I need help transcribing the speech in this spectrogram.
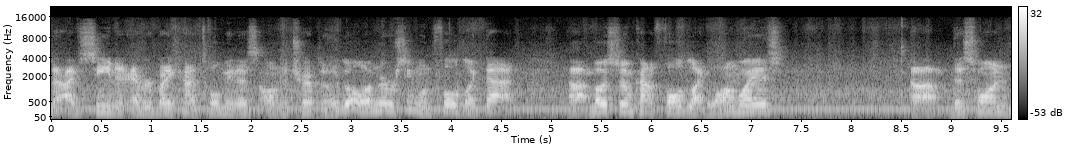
that I've seen, and everybody kind of told me this on the trip, they're like, oh, I've never seen one fold like that. Uh, most of them kind of fold like long ways. Um, this one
